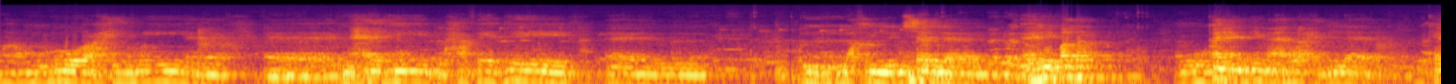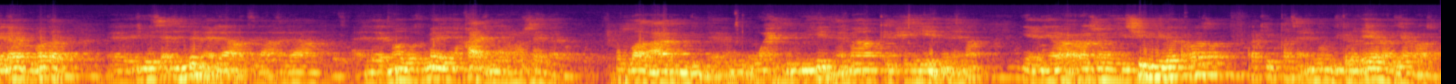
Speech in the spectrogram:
مرمو رحيمي بن حديد الحفيظي الاخ اللي مشى أهلي بدر. وكان عندي معاه واحد الكلام بدر يتألم على على على على ما يقع من الرجاء. والله العظيم واحد الوليد زعما كنحييه من هنا يعني راه الرجاء شي وليدات الرجاء راه كيبقات عندهم ديك الغيرة ديال الرجاء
